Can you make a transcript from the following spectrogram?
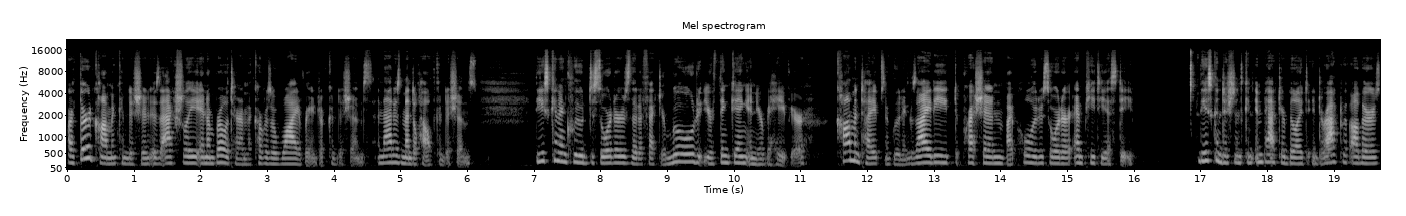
Our third common condition is actually an umbrella term that covers a wide range of conditions, and that is mental health conditions. These can include disorders that affect your mood, your thinking, and your behavior. Common types include anxiety, depression, bipolar disorder, and PTSD. These conditions can impact your ability to interact with others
